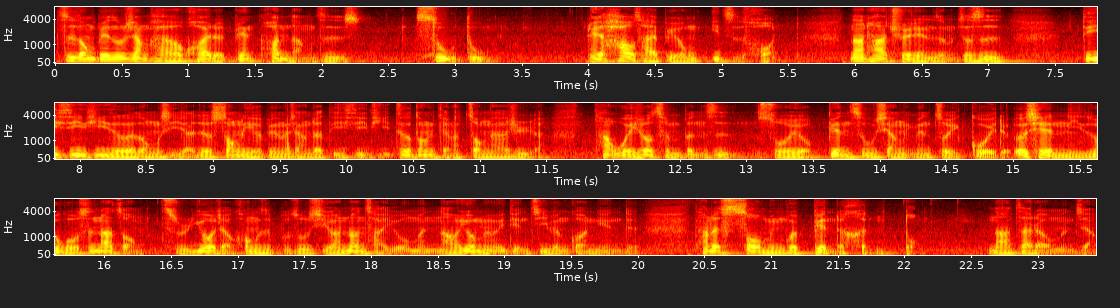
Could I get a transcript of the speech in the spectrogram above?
自动变速箱还要快的变换挡制速度，而且耗材不用一直换。那它的缺点是什么？就是。DCT 这个东西啊，就是双离合变速箱叫 DCT，这个东西给它装下去啊，它维修成本是所有变速箱里面最贵的。而且你如果是那种属于右脚控制不住，喜欢乱踩油门，然后又没有一点基本观念的，它的寿命会变得很短。那再来我们讲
